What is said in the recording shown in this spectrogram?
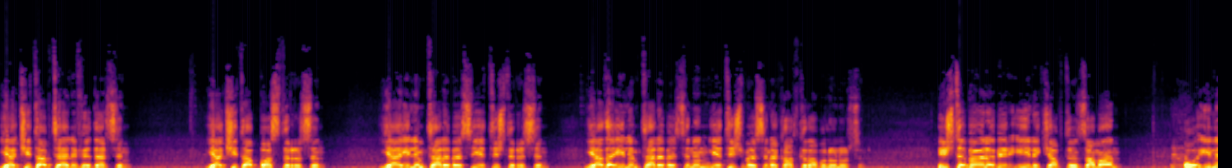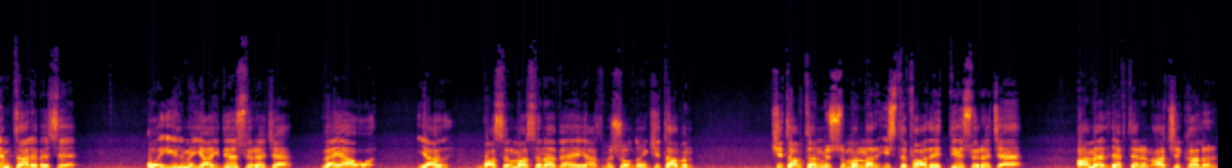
ya kitap telif edersin ya kitap bastırırsın ya ilim talebesi yetiştirirsin ya da ilim talebesinin yetişmesine katkıda bulunursun. İşte böyle bir iyilik yaptığın zaman o ilim talebesi o ilmi yaydığı sürece veya o ya, basılmasına veya yazmış olduğun kitabın kitaptan Müslümanlar istifade ettiği sürece amel defterin açık kalır.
